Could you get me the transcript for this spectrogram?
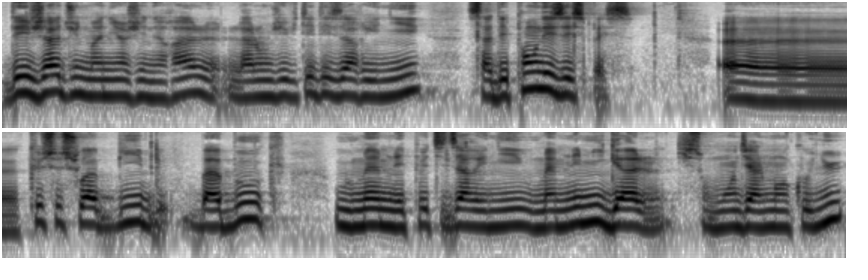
Déjà, d'une manière générale, la longévité des araignées, ça dépend des espèces. Euh, que ce soit bibe, babouk, ou même les petites araignées, ou même les migales, qui sont mondialement connues,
